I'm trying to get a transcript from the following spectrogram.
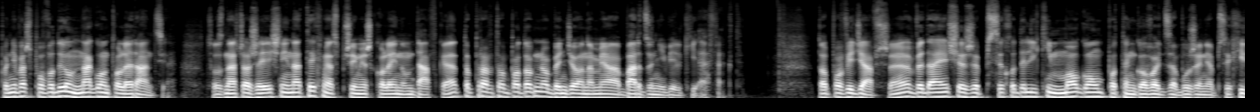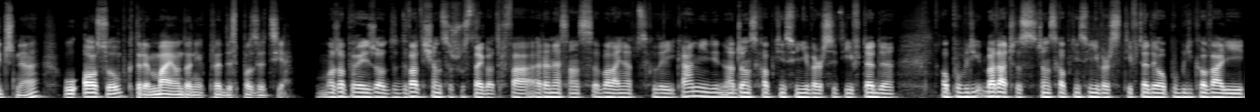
ponieważ powodują nagłą tolerancję, co oznacza, że jeśli natychmiast przyjmiesz kolejną dawkę, to prawdopodobnie będzie ona miała bardzo niewielki efekt. To powiedziawszy, wydaje się, że psychodeliki mogą potęgować zaburzenia psychiczne u osób, które mają do nich predyspozycje. Można powiedzieć, że od 2006 trwa renesans badań nad psychodelikami. Na Johns Hopkins University wtedy badacze z Johns Hopkins University wtedy opublikowali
